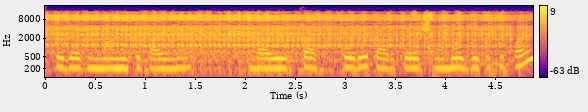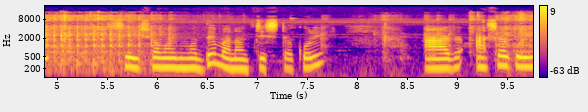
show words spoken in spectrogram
এত ব্যাগ মানাতে পারি না। বাড়ির কাজ করে তারপরে সময় যেটুকু পাই, সেই সময়ের মধ্যে বানানোর চেষ্টা করি। আর আশা করি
